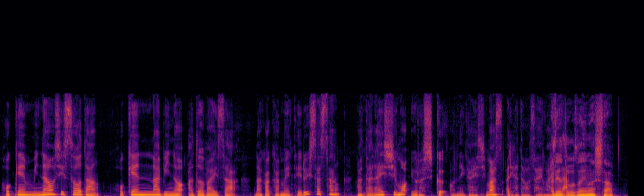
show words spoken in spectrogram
保険見直し相談保険ナビのアドバイザー中亀照久さんまた来週もよろしくお願いしますありがとうございましたありがとうございました。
